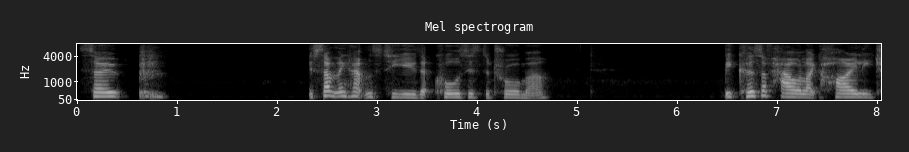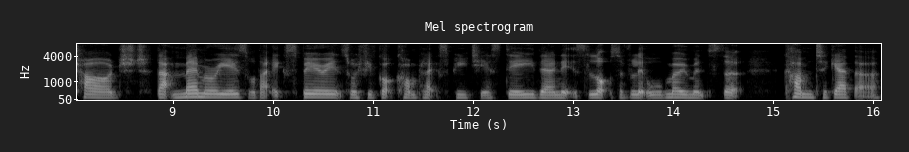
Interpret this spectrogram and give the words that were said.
So, if something happens to you that causes the trauma, because of how like highly charged that memory is or that experience or if you've got complex PTSD then it's lots of little moments that come together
